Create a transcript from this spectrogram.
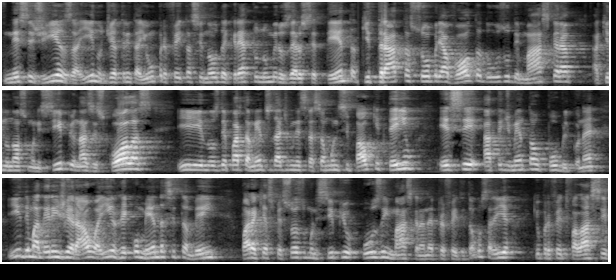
nesses dias aí, no dia 31, o prefeito assinou o decreto número 070, que trata sobre a volta do uso de máscara aqui no nosso município, nas escolas e nos departamentos da administração municipal que tenham esse atendimento ao público, né? E de maneira em geral aí recomenda-se também para que as pessoas do município usem máscara, né, prefeito? Então, gostaria que o prefeito falasse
